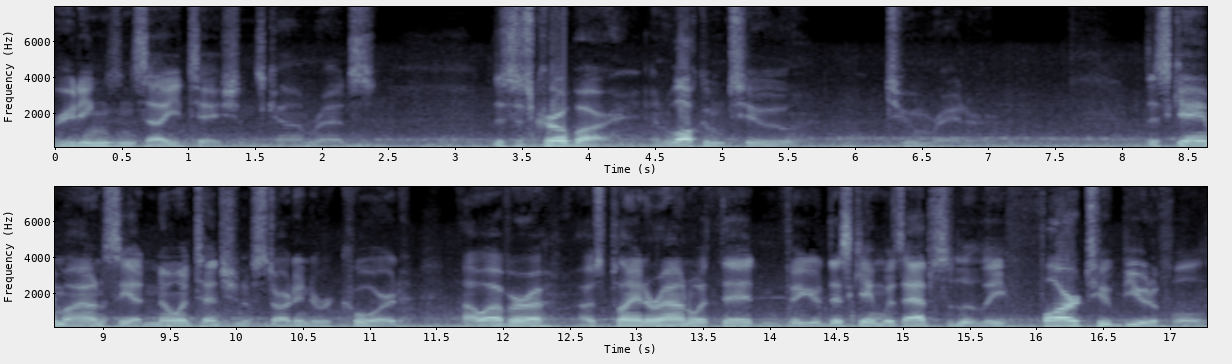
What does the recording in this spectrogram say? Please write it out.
Greetings and salutations, comrades. This is Crowbar, and welcome to Tomb Raider. This game, I honestly had no intention of starting to record. However, I was playing around with it and figured this game was absolutely far too beautiful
